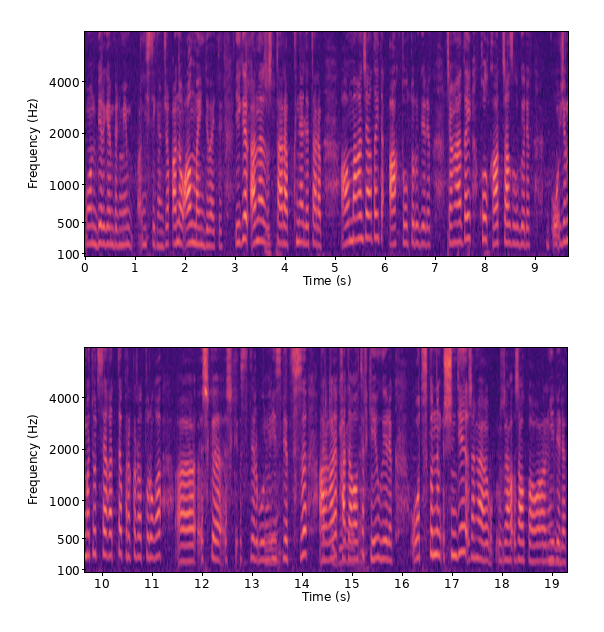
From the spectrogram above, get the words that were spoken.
Оны берген білмеймін не істеген жоқ. Анау алмайын деп айтты. Егер ана тарап кінәлі тарап алмаған жағдайда акт толтыру керек. Жаңағыдай қолхат жазылу керек. О- 24 сағатта прокуратураға ә, ішкі ішкі істер инспекциясы ары қарай қадағалау тіркеу керек. 30 күннің ішінде жаңа жа- жалпы не береді?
